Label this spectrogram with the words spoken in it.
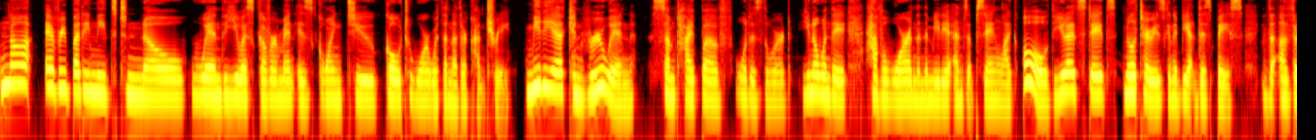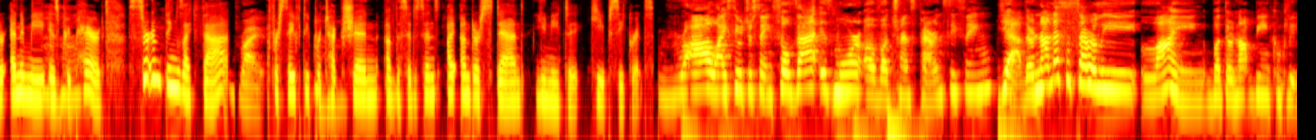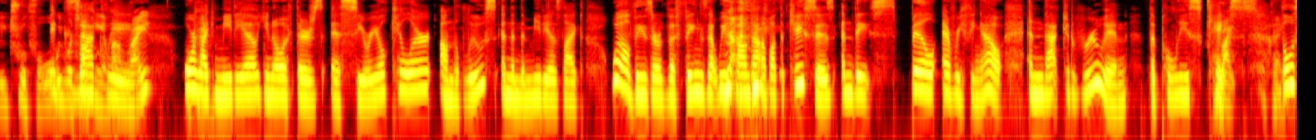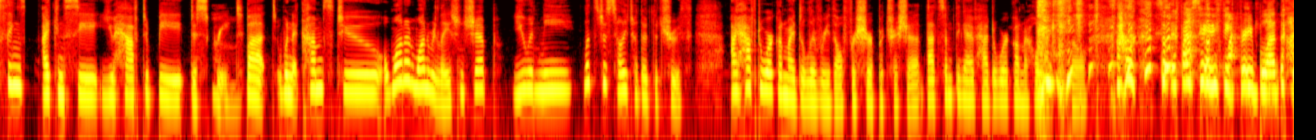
not everybody needs to know when the US government is going to go to war with another country. Media can ruin some type of what is the word? You know, when they have a war and then the media ends up saying, like, oh, the United States military is going to be at this base, the other enemy mm-hmm. is prepared. Certain things like that, right? For safety mm-hmm. protection mm-hmm. of the citizens, I understand you need to keep secrets. Wow, I see what you're saying. So that is more of a transparency thing. Yeah, they're not necessarily lying, but they're not being completely truthful. What exactly. we were talking about, right? Or okay. like media, you know, if there's a serial killer on the loose, and then the media is like, well, these are the things that we yeah. found out about the cases, and they spill everything out, and that could ruin the police case. Right. Okay. Those things I can see you have to be discreet. Mm-hmm. But when it comes to a one on one relationship, you and me, let's just tell each other the truth. I have to work on my delivery though, for sure, Patricia. That's something I've had to work on my whole life. So, so if I say anything very blunt.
